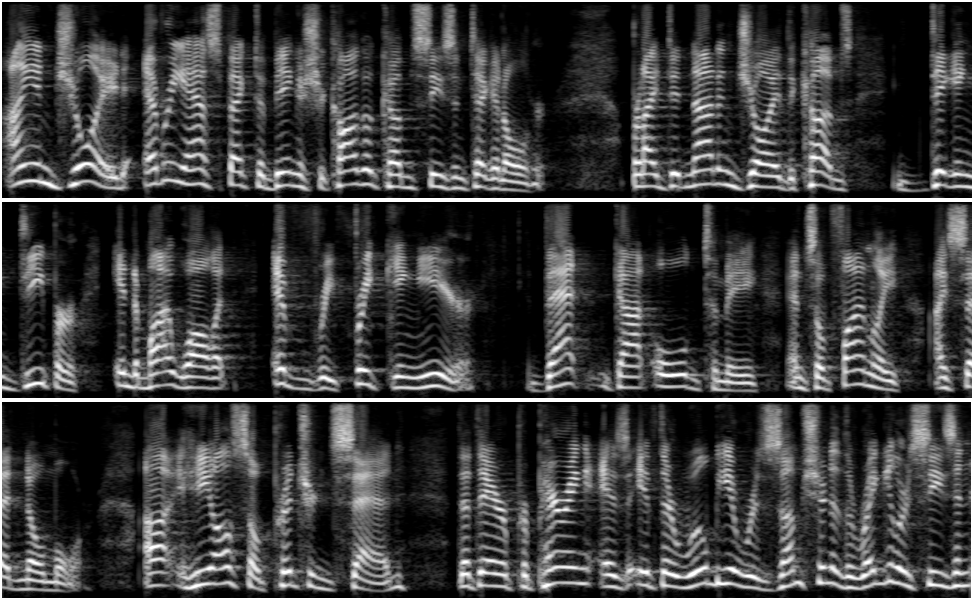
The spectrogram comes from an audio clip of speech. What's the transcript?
I enjoyed every aspect of being a Chicago Cubs season ticket holder, but I did not enjoy the Cubs digging deeper into my wallet every freaking year. That got old to me. And so finally, I said no more. Uh, he also, Pritchard said, that they are preparing as if there will be a resumption of the regular season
